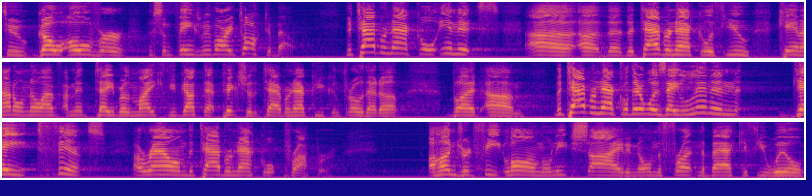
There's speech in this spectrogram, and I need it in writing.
to go over some things we've already talked about. The tabernacle in its uh, uh, the, the tabernacle, if you can, I don't know, I've, I meant to tell you, Brother Mike, if you've got that picture of the tabernacle, you can throw that up. But um, the tabernacle, there was a linen gate fence around the tabernacle proper. A hundred feet long on each side, and on the front and the back, if you will,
